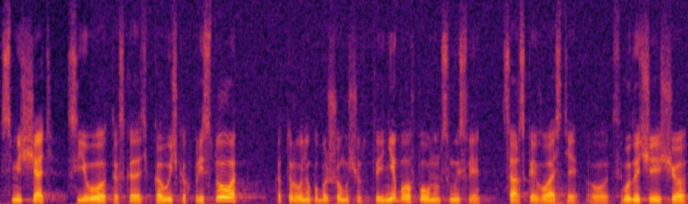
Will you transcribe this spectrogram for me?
смещать с его, так сказать, в кавычках, престола, которого у него по большому счету-то и не было в полном смысле царской власти. Вот. Будучи еще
